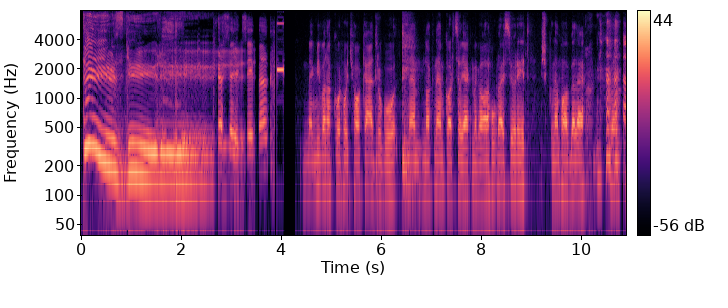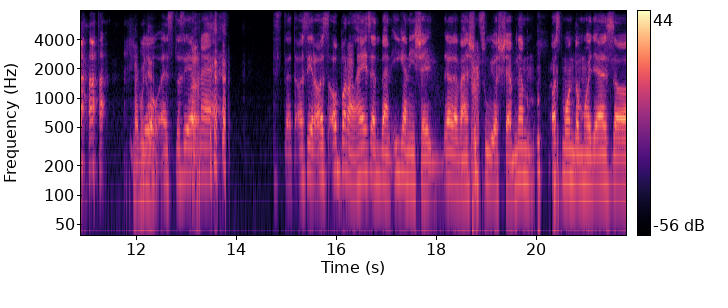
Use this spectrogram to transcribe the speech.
Tűzgyűrű! Köszönjük szépen! Meg mi van akkor, hogyha a kádrogó nemnak nem karcolják meg a hónajszőrét, és akkor nem hal bele? Meg, ugye... Jó, ezt azért ne... Ezt, tehát azért az abban a helyzetben igenis egy releváns, súlyosabb. Nem azt mondom, hogy ez a,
